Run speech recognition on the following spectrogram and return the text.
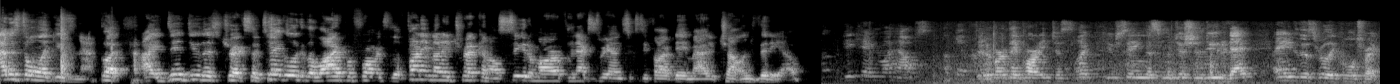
I just don't like using that. But I did do this trick, so take a look at the live performance of the Funny Money trick, and I'll see you tomorrow for the next 365 Day Magic Challenge video. He came to my house, did a birthday party, just like you're seeing this magician do today, and he did this really cool trick.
